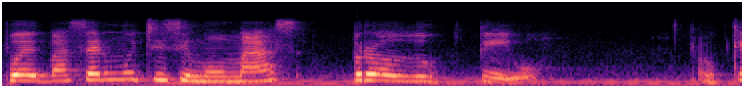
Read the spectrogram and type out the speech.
pues va a ser muchísimo más productivo. ¿Ok?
